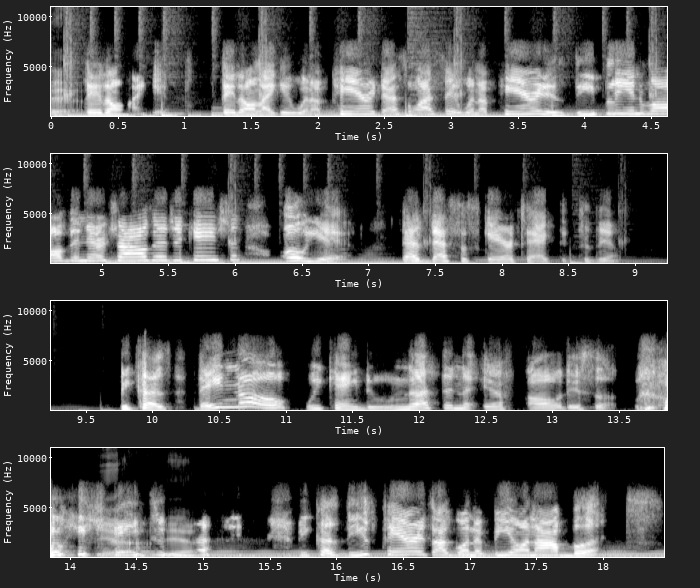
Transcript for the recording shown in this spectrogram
Yeah. They don't like it. They don't like it when a parent. That's why I say when a parent is deeply involved in their child's education. Oh yeah, that that's a scare tactic to them. Because they know we can't do nothing to f all this up. we can't do yeah. nothing because these parents are going to be on our butts.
